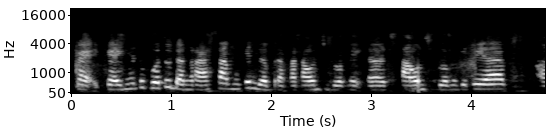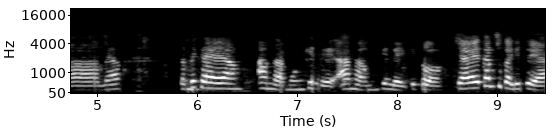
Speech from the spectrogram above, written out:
kayak kayaknya tuh gue tuh udah ngerasa mungkin udah berapa tahun sebelumnya uh, setahun sebelumnya gitu ya uh, Mel tapi kayak yang ah nggak mungkin deh ah nggak mungkin deh gitu loh cewek kan suka gitu ya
